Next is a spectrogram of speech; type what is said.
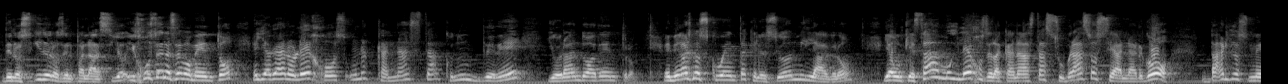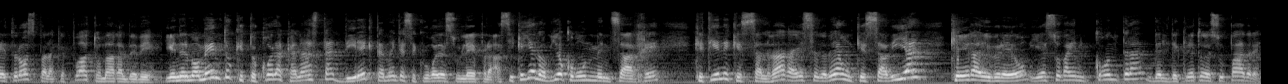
de los ídolos del palacio. Y justo en ese momento ella ve a lo lejos una canasta con un bebé llorando adentro. El Midrash nos cuenta que le sucedió un milagro y aunque estaba muy lejos de la canasta, su brazo se alargó varios metros para que pueda tomar al bebé. Y en el momento que tocó la canasta, directamente se curó de su lepra. Así que ella lo vio como un mensaje que tiene que salvar a ese bebé, aunque sabía que era hebreo y eso va en contra del decreto de su padre.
